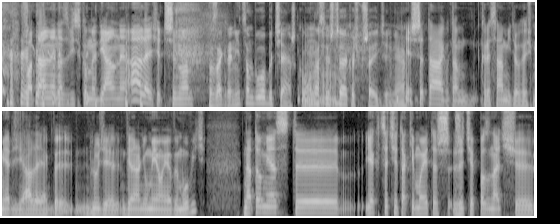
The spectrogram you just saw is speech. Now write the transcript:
fatalne nazwisko medialne, ale się trzymam. No za granicą byłoby ciężko, u nas No. jeszcze jakoś przejdzie, nie? Jeszcze tak, bo tam kresami trochę śmierdzi, ale jakby ludzie generalnie umieją je wymówić. Natomiast y, jak chcecie takie moje też życie poznać, y,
